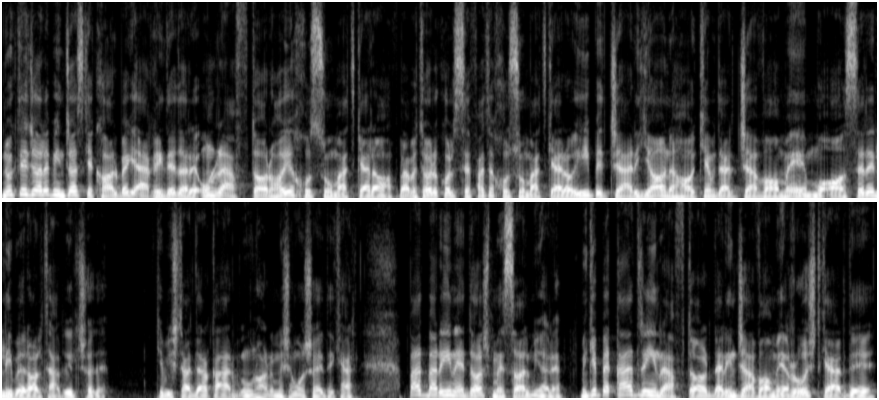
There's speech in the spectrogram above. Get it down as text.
نکته جالب اینجاست که کالبگ عقیده داره. اون رفتارهای خصومتگرا و به طور کل صفت خصومتگرایی به جریان حاکم در جوامع معاصر لیبرال تبدیل شده که بیشتر در غرب اونها رو میشه مشاهده کرد. بعد برای این اداش مثال میاره. میگه به قدر این رفتار در این جوامع رشد کرده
